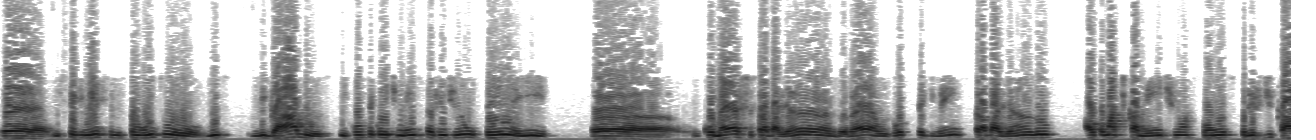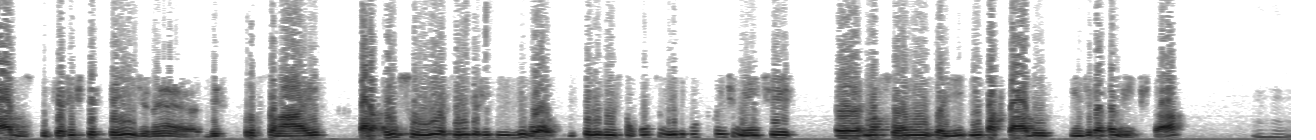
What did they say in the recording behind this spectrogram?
É, os segmentos eles estão muito, muito ligados e, consequentemente, se a gente não tem aí uh, o comércio trabalhando, né, os outros segmentos trabalhando, automaticamente nós somos prejudicados, porque a gente depende né, desses profissionais para consumir aquilo que a gente desenvolve. E se eles não estão consumindo, consequentemente, é, nós somos aí impactados indiretamente, tá? Uhum.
